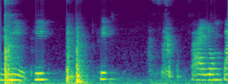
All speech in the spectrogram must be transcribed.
นี่พริกพริกใส่ลงไป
